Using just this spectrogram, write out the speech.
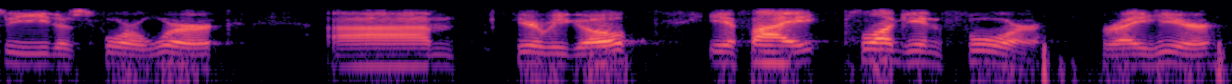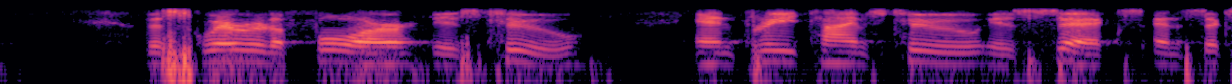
see does 4 work. Um, here we go. If I plug in 4 right here, the square root of 4 is 2, and 3 times 2 is 6, and 6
